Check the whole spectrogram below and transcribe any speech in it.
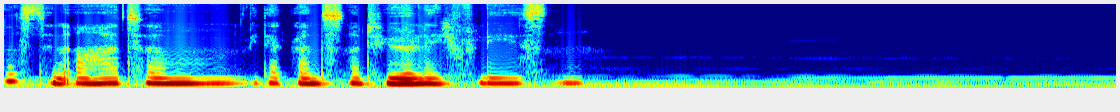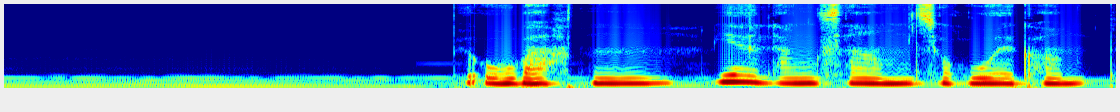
Lass den Atem wieder ganz natürlich fließen. Beobachten, wie er langsam zur Ruhe kommt.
